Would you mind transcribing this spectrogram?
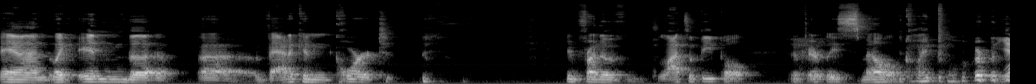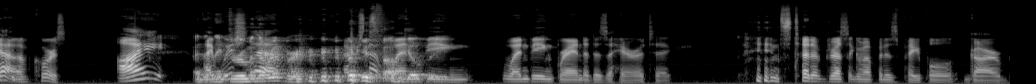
And like in the uh, Vatican court, in front of lots of people, it apparently smelled quite poorly. Yeah, of course. I and then I they threw him in the river. I wish that when guilty. being when being branded as a heretic, instead of dressing him up in his papal garb,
